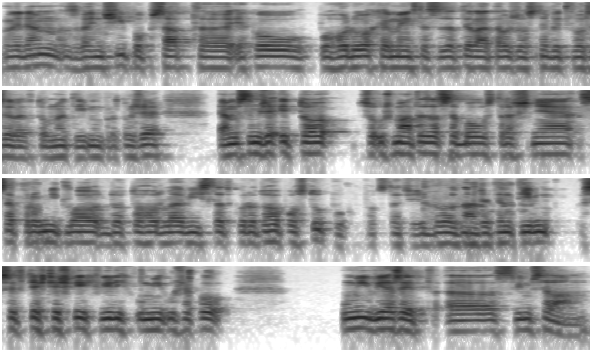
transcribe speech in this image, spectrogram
lidem zvenčí popsat, eh, jakou pohodu a chemii jste se za ty léta už vlastně vytvořili v tomhle týmu, protože já myslím, že i to, co už máte za sebou, strašně se promítlo do tohohle výsledku, do toho postupu. V podstatě, že bylo znát, že ten tým si v těch těžkých chvílích umí už jako umí věřit uh, svým silám.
